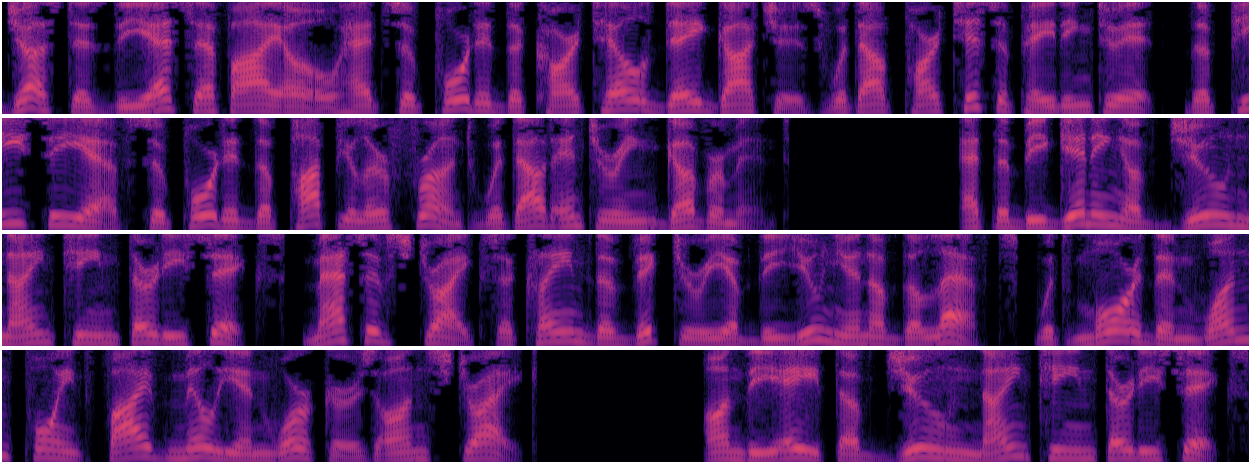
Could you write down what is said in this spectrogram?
Just as the SFIO had supported the Cartel des Gauches without participating to it, the PCF supported the Popular Front without entering government. At the beginning of June 1936, massive strikes acclaimed the victory of the Union of the Lefts, with more than 1.5 million workers on strike. On 8 June 1936,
